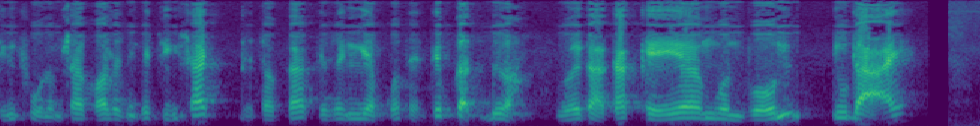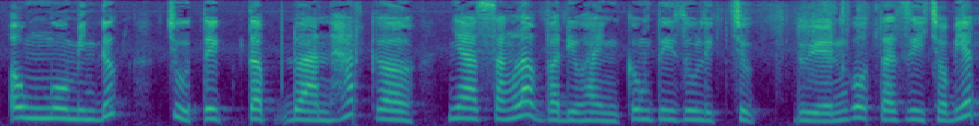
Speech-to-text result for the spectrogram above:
chính phủ làm sao có được những cái chính sách để cho các cái doanh nghiệp có thể tiếp cận được với cả các cái ờ, nguồn vốn ưu đãi Ông Ngô Minh Đức, Chủ tịch Tập đoàn HG, nhà sáng lập và điều hành công ty du lịch trực tuyến Gotazi cho biết,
